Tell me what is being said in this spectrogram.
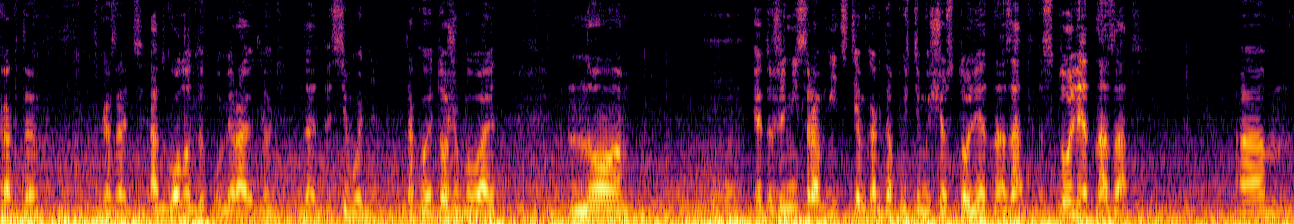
как-то сказать, от голода умирают люди да, сегодня. Такое тоже бывает. Но это же не сравнить с тем, как, допустим, еще сто лет назад, сто лет назад эм,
